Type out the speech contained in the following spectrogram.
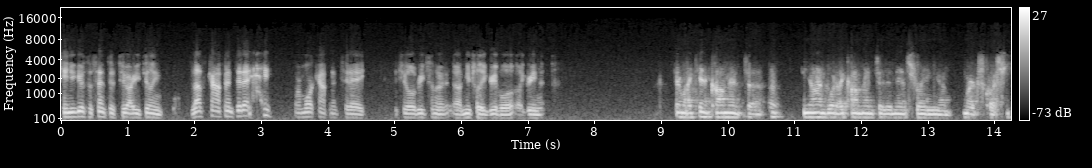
Can you give us a sense as to, are you feeling less confident today or more confident today that you'll reach some uh, mutually agreeable agreement? Jim, I can't comment uh, uh, beyond what I commented in answering Mark's question.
